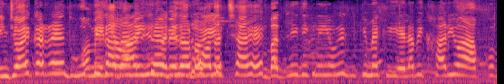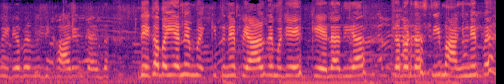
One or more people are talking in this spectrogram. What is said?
इंजॉय कर रहे हैं धूप भी ज़्यादा नहीं है वेदर बहुत अच्छा है। बदली दिख रही होगी क्योंकि मैं केला भी खा रही हूँ आपको वीडियो पे भी दिखा रही हूँ कैसा। देखा भैया ने कितने प्यार से मुझे एक केला दिया ज़बरदस्ती मांगने पे।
